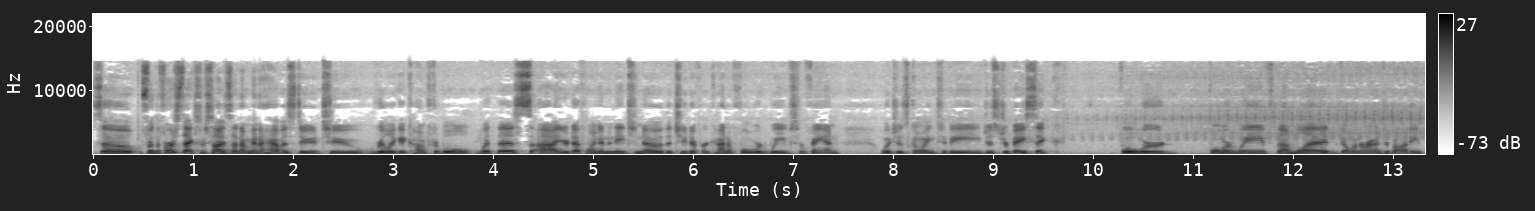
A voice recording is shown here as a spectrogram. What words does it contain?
So for the first exercise that I'm going to have us do to really get comfortable with this, uh, you're definitely going to need to know the two different kind of forward weaves for fan, which is going to be just your basic forward, forward weave, thumb lead going around your body.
